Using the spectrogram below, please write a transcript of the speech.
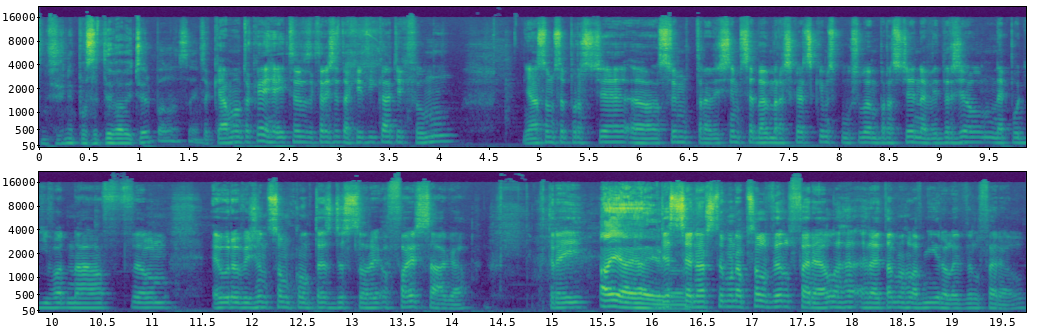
jsem všechny pozitiva vyčerpal asi. Tak já mám takový hate, který se taky týká těch filmů. Já jsem se prostě uh, svým tradičním sebemrskačským způsobem prostě nevydržel nepodívat na film Eurovision Song Contest The Story of Fire Saga, který, Aj, aj, aj, kde scénář tomu napsal Will Ferrell, hraje tam hlavní roli Will Ferrell.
